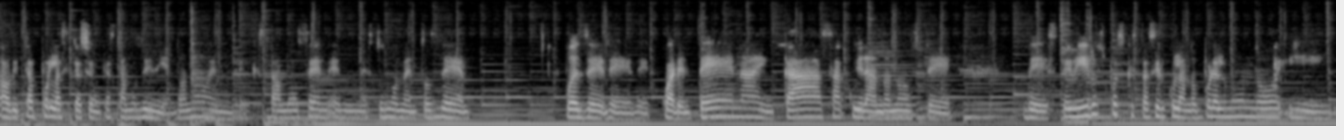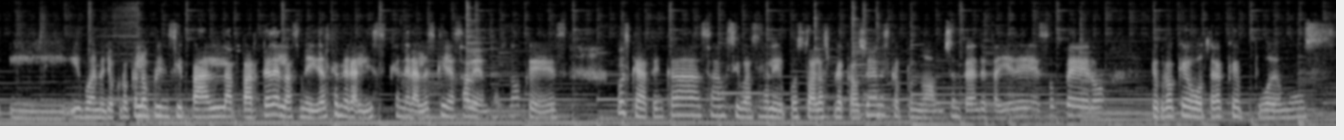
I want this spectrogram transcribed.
ahorita por la situación que estamos viviendo, ¿no? En, que estamos en, en, estos momentos de, pues de, de, de cuarentena, en casa, cuidándonos de de este virus pues que está circulando por el mundo y, bueno yo creo que lo principal la parte de las medidas generales generales que ya sabemos no que es pues quédate en casa si vas a salir pues todas las precauciones que pues no vamos a entrar en detalle de eso pero yo creo que otra que podemos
